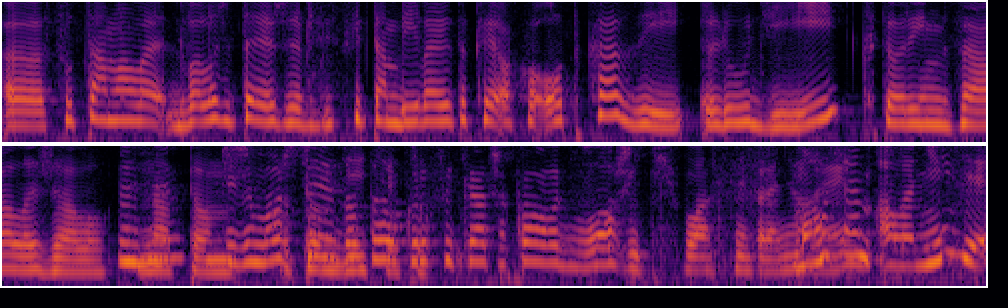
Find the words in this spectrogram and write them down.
Uh, sú tam ale, dôležité je, že vždy tam bývajú také ako odkazy ľudí, ktorým záležalo mm-hmm. na tom Čiže môžete tom do toho krufika čokoľvek vložiť vlastne pre ňo. Môžem, hej? ale nejde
